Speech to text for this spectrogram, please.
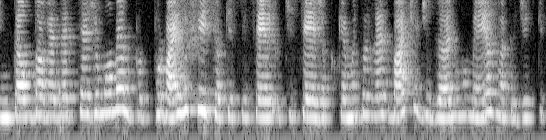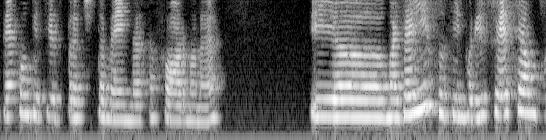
Então, talvez esse seja o momento, por, por mais difícil que, se, que seja, porque muitas vezes bate o desânimo mesmo, acredito que tenha acontecido para ti também dessa forma, né? E, uh, mas é isso, assim, por isso esse é um dos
